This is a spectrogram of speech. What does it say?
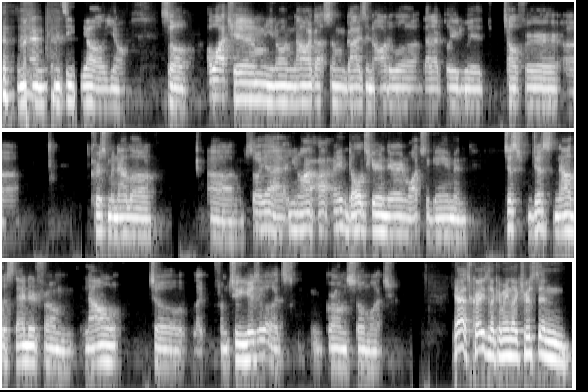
the man in CPL. You know, so I watch him. You know, now I got some guys in Ottawa that I played with, Telfer, uh, Chris Mannella. Um, so yeah, you know, I, I indulge here and there and watch the game, and just just now the standard from now to like from two years ago, it's grown so much. Yeah, it's crazy. Like I mean, like Tristan,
